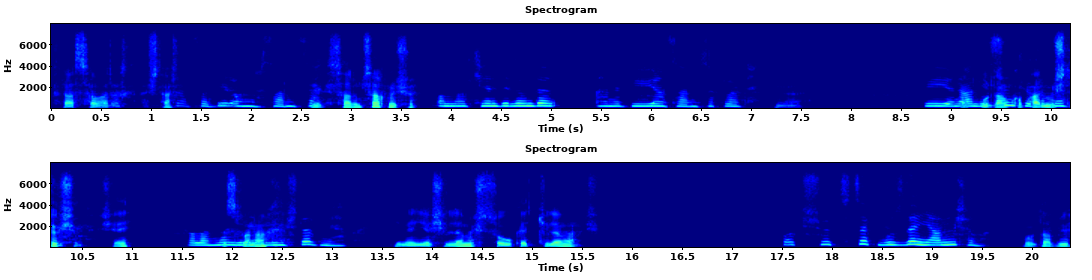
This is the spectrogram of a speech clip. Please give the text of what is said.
Pırasa var arkadaşlar. Pırasa değil onlar sarımsak. Ne, sarımsak mı şu? Onlar kendiliğinden hani büyüyen sarımsaklardan. Ne, Büyüyeni Bak alıyorsun buradan koparmıştık şimdi. Şey, Kalanlar yine büyümüşler bayağı. yine yeşillemiş, soğuk etkilememiş. Bak şu çiçek buzdan yanmış ama. Burada bir,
